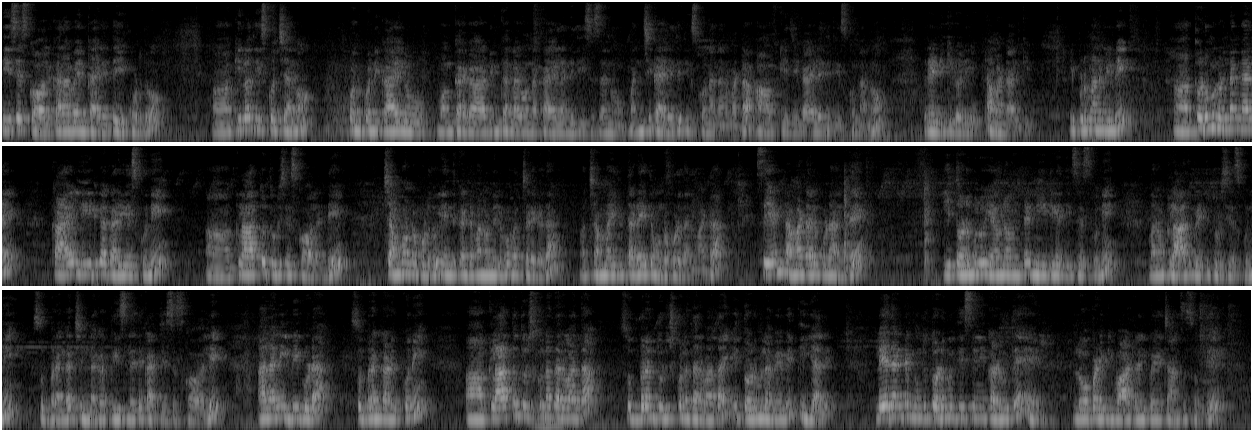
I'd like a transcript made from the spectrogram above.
తీసేసుకోవాలి. ఖరాబ్ అయిన కాయలు అయితే వేయకూడదు. కిలో తీసుకొచ్చాను. కొన్ని కొన్ని కాయలు వంకరగా డింకర్లాగా ఉన్న కాయలన్నీ తీసేసాను. మంచి కాయలు అయితే తీసుకున్నాను అనమాట హాఫ్ కేజీ కాయలు అయితే తీసుకున్నాను. రెండు కిలోలు టమాటాలకి. ఇప్పుడు మనం ఇవి తొడుములు ఉండగానే కాయలు నీట్గా కడిగేసుకుని క్లాత్తో తుడిసేసుకోవాలండి. చెమ్మ ఉండకూడదు ఎందుకంటే మనం నిల్వ వచ్చాడు కదా చెమ్మ అయితే తడి అయితే ఉండకూడదు అనమాట సేమ్ టమాటాలు కూడా అంతే. ఈ తొడుములు ఏమైనా ఉంటే నీట్గా తీసేసుకుని మనం క్లాత్ పెట్టి తుడిసేసుకుని శుభ్రంగా చిన్నగా పీసులు అయితే కట్ చేసేసుకోవాలి. అలానే ఇవి కూడా శుభ్రం కడుక్కొని క్లాత్ తుడుచుకున్న తర్వాత శుభ్రం తుడుచుకున్న తర్వాత ఈ తొడుములు అవేవి తీయాలి. లేదంటే ముందు తొడుములు తీసి కడిగితే లోపలికి వాటర్ వెళ్ళిపోయే ఛాన్సెస్ ఉంది.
